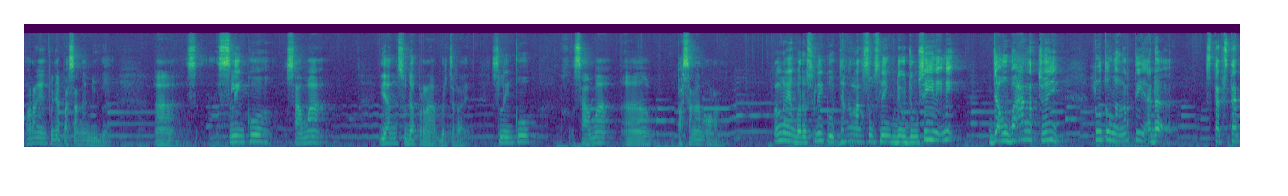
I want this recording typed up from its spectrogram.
orang yang punya pasangan juga. Nah, selingkuh sama yang sudah pernah bercerai. Selingkuh sama uh, pasangan orang. Lo yang baru selingkuh, jangan langsung selingkuh di ujung sini. Ini jauh banget cuy. Lu tuh nggak ngerti ada step-step.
